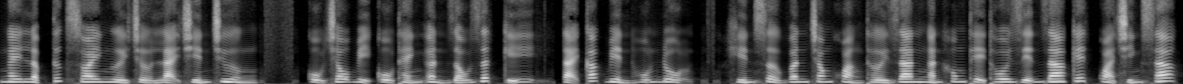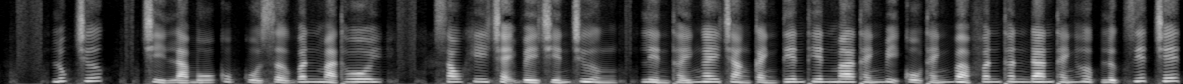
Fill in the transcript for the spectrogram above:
ngay lập tức xoay người trở lại chiến trường. Cổ châu bị cổ thánh ẩn giấu rất kỹ, tại các biển hỗn độn, khiến sở vân trong khoảng thời gian ngắn không thể thôi diễn ra kết quả chính xác. Lúc trước, chỉ là bố cục của sở vân mà thôi. Sau khi chạy về chiến trường, liền thấy ngay chàng cảnh tiên thiên ma thánh bị cổ thánh và phân thân đan thánh hợp lực giết chết.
